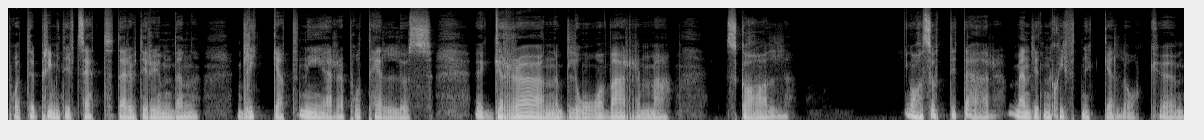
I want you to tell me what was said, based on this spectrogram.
på ett primitivt sätt där ute i rymden. Blickat ner på Tellus grönblå, varma skal. Och har suttit där med en liten skiftnyckel och och ehm,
